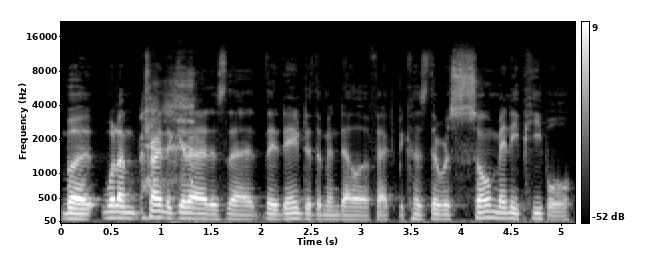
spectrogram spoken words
But what I'm trying to get at is that they named it the Mandela effect because there were so many people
